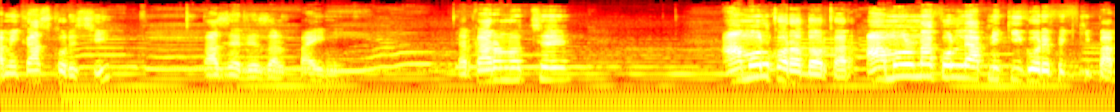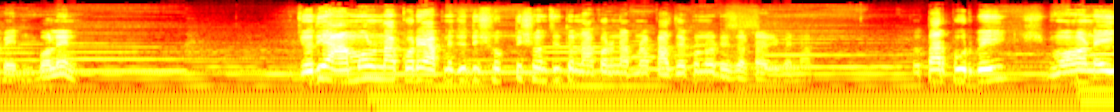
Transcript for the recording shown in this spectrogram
আমি কাজ করেছি, কাজের রেজাল্ট পাইনি। তার কারণ হচ্ছে, আমল করা দরকার। আমল না করলে আপনি কি করে কি পাবেন? বলেন। যদি আমল না করে, আপনি যদি শক্তি সঞ্চিত না করেন, আপনার কাজে কোনো রেজাল্ট আসবে না। তো তার পূর্বেই মহান এই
